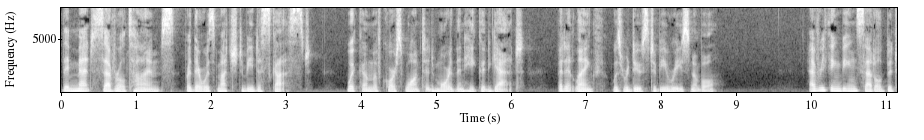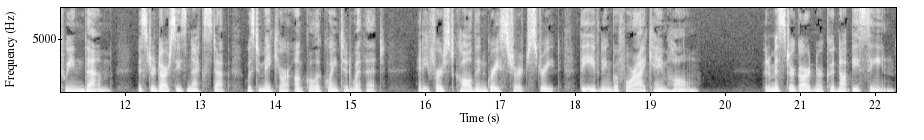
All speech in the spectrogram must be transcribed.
They met several times, for there was much to be discussed. Wickham, of course, wanted more than he could get, but at length was reduced to be reasonable. Everything being settled between them, Mr. Darcy's next step was to make your uncle acquainted with it, and he first called in Gracechurch Street the evening before I came home. But Mr. Gardiner could not be seen,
